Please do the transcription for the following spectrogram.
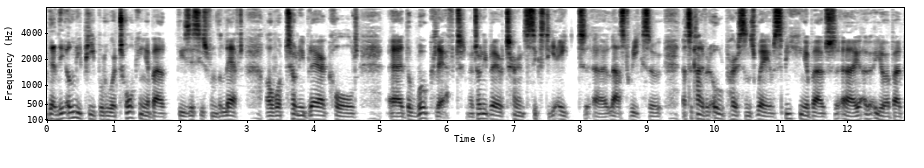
then the only people who are talking about these issues from the left are what Tony Blair called uh, the woke left. Now, Tony Blair turned 68 uh, last week, so that's a kind of an old person's way of speaking about, uh, you know, about,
